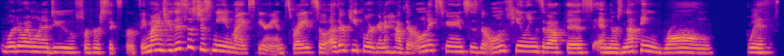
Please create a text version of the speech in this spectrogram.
what do I want to do for her sixth birthday? Mind you, this is just me and my experience, right? So other people are going to have their own experiences, their own feelings about this, and there's nothing wrong with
